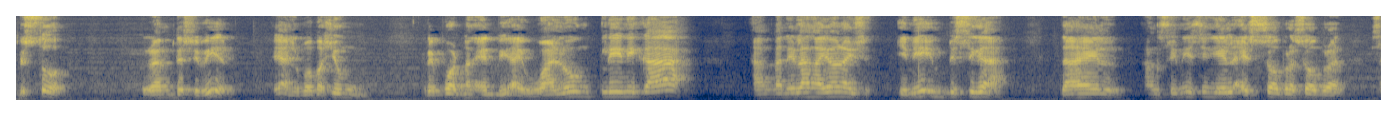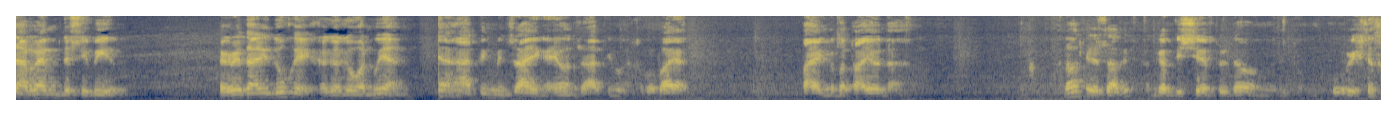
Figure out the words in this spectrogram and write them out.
Gusto. Remdesivir. Yan, lumabas yung report ng NBI. Walong klinika ang kanila ngayon ay iniimbestiga dahil ang sinisingil ay sobra-sobra sa Remdesivir. Secretary Duque, kagagawan mo yan. Yan ang ating mensahe ngayon sa ating mga kababayan. Pahing na ba tayo na ano, sinasabi? Hanggang Disyembre daw uri ng...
